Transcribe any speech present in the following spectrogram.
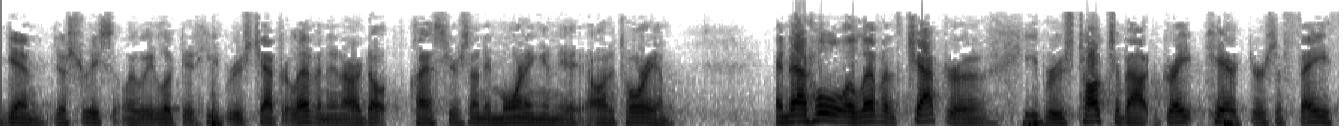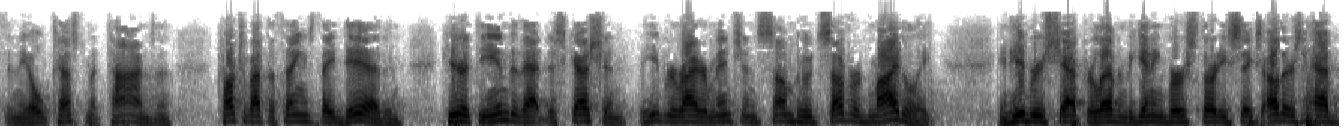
Again, just recently we looked at Hebrews chapter 11 in our adult class here Sunday morning in the auditorium. And that whole 11th chapter of Hebrews talks about great characters of faith in the Old Testament times and talks about the things they did. And here at the end of that discussion, the Hebrew writer mentions some who'd suffered mightily. In Hebrews chapter 11, beginning verse 36, others had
